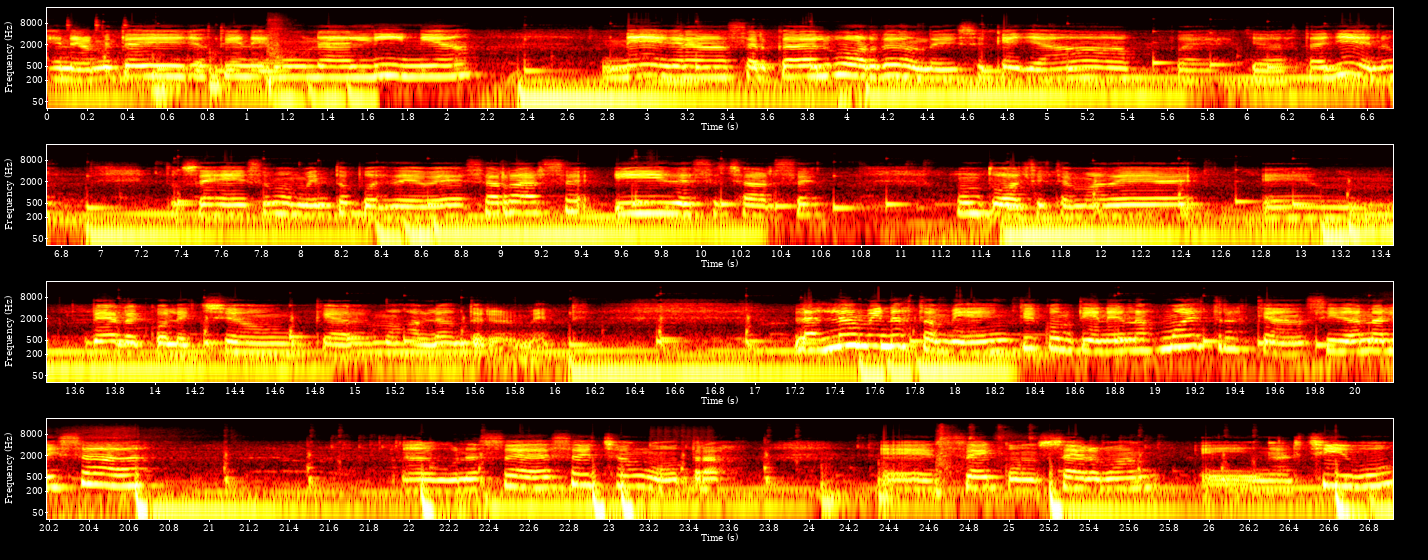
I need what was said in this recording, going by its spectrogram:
generalmente ellos tienen una línea negra cerca del borde donde dice que ya pues ya está lleno. Entonces en ese momento pues debe cerrarse y desecharse junto al sistema de, em, de recolección que habíamos hablado anteriormente. Las láminas también que contienen las muestras que han sido analizadas algunas se desechan otras eh, se conservan en archivo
